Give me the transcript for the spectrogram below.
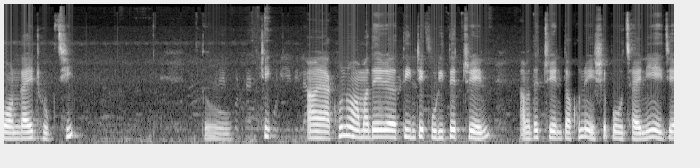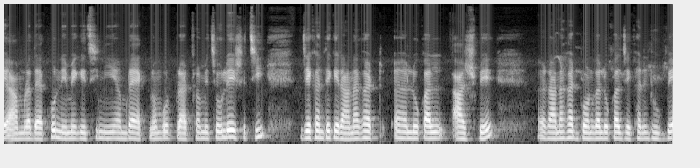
বনগাঁয়ে ঢুকছি। তো ঠিক এখনও আমাদের তিনটে কুড়িতে ট্রেন, আমাদের ট্রেন তখনও এসে পৌঁছায়নি। এই যে আমরা দেখো, নেমে গেছি, নিয়ে আমরা এক নম্বর প্ল্যাটফর্মে চলে এসেছি, যেখান থেকে রানাঘাট লোকাল আসবে। রানাঘাট বনগা লোকাল যেখানে ঢুকবে,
